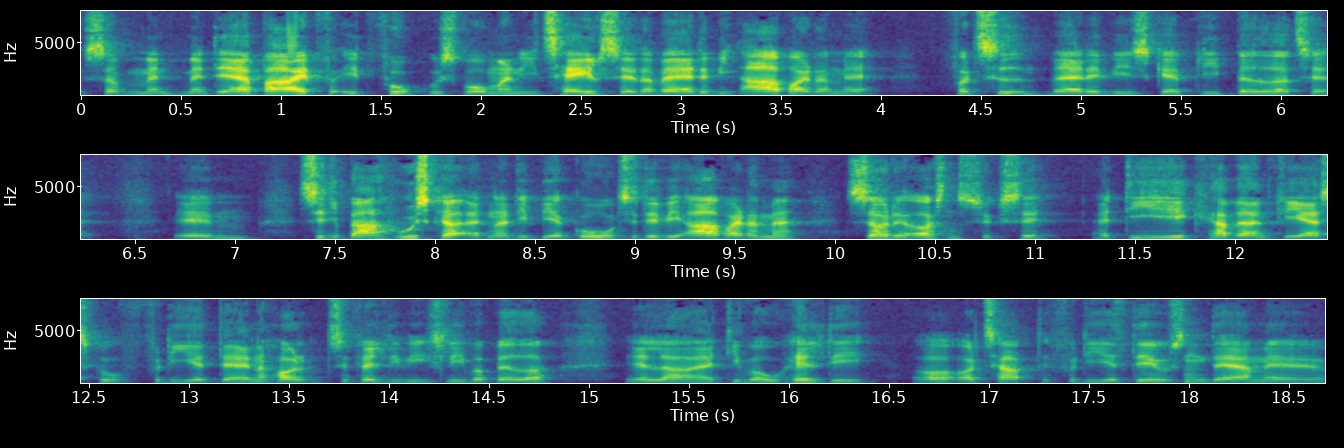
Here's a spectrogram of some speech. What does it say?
Så, men, men det er bare et, et fokus, hvor man i tale sætter, hvad er det, vi arbejder med for tiden? Hvad er det, vi skal blive bedre til? Øhm, så de bare husker, at når de bliver gode til det, vi arbejder med, så er det også en succes. At de ikke har været en fiasko, fordi at det andet hold tilfældigvis lige var bedre, eller at de var uheldige og, og tabte, fordi at det er jo sådan, det er med,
